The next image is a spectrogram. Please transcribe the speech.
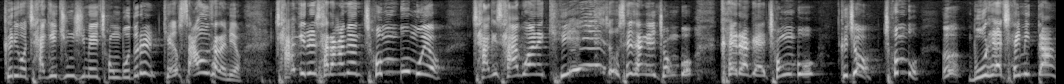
그리고 자기 중심의 정보들을 계속 쌓은 사람이에요. 자기를 사랑하면 전부 뭐요? 자기 사고 안에 계속 세상의 정보, 쾌락의 정보, 그죠? 전부 어? 뭘 해야 재밌다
